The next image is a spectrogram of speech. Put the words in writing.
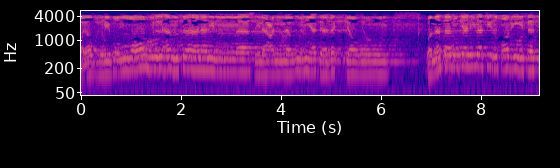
ويضرب الله الأمثال للناس لعلهم يتذكرون. ومثل كلمة خبيثة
